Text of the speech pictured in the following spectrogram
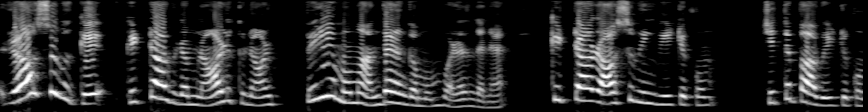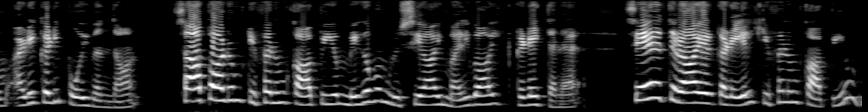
ராசுவுக்கு கிட்டாவிடம் நாளுக்கு நாள் பிரியமும் அந்தரங்கமும் வளர்ந்தன. கிட்டா ராசுவின் வீட்டுக்கும் சித்தப்பா வீட்டுக்கும் அடிக்கடி போய் வந்தான். சாப்பாடும் டிஃபனும் காப்பியும் மிகவும் ருசியாய் மலிவாய் கிடைத்தன. சேரத்து ராயர் கடையில் டிஃபனும் காப்பியும்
